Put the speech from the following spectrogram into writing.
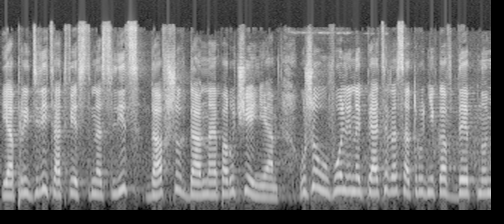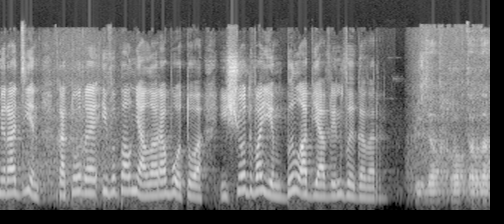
и определить ответственность лиц, давших данное поручение. Уже уволены пятеро сотрудников ДЭП номер один, которая и выполняла работу. Еще двоим был объявлен выговор бізде құтқарулықтарда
